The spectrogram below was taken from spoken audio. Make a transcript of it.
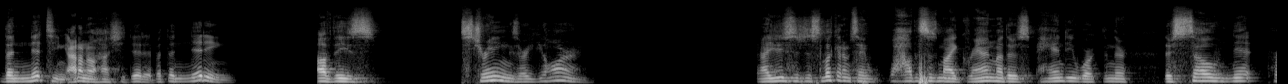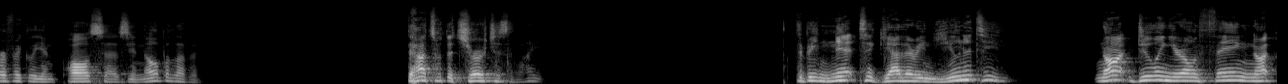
the knitting, I don't know how she did it, but the knitting of these strings or yarn. And I used to just look at them and say, wow, this is my grandmother's handiwork. And they're, they're so knit perfectly. And Paul says, you know, beloved, that's what the church is like. To be knit together in unity not doing your own thing, not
